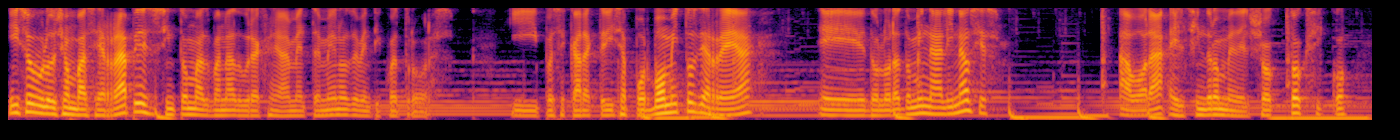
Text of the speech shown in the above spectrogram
y su evolución va a ser rápida y sus síntomas van a durar generalmente menos de 24 horas. Y pues se caracteriza por vómitos, diarrea, eh, dolor abdominal y náuseas. Ahora el síndrome del shock tóxico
